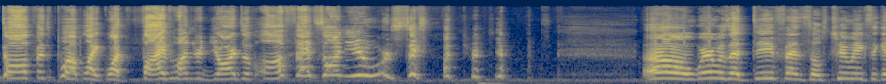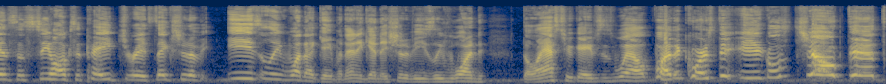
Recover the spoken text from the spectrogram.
Dolphins put up like, what, 500 yards of offense on you? Or 600 yards? Oh, where was that defense those two weeks against the Seahawks and Patriots? They should have easily won that game. But then again, they should have easily won the last two games as well. But of course, the Eagles choked it.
